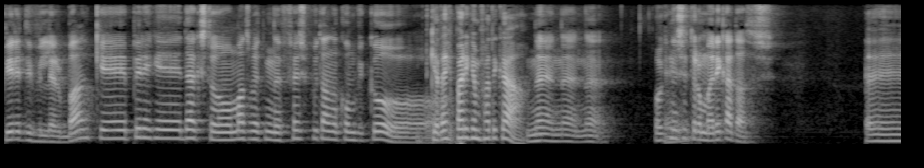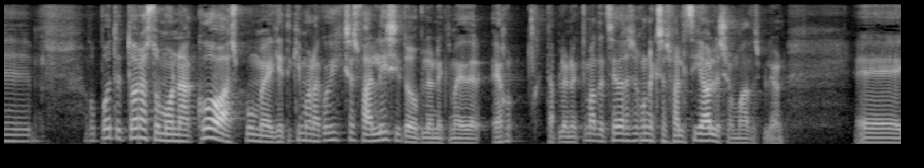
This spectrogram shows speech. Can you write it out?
Πήρε τη Βιλερμπάν και πήρε και εντάξει το μάτς με την ΕΦΕΣ που ήταν κομβικό. Και τα έχει πάρει και εμφατικά. Ναι, ναι, ναι. Όχι, είναι σε τρομερή κατάσταση. Ε, οπότε τώρα στο Μονακό, ας πούμε, γιατί και η Μονακό έχει εξασφαλίσει το πλεονέκτημα. Έχουν, τα πλεονεκτήματα της έδρας έχουν εξασφαλιστεί για όλες τι ομάδες πλέον. Ε,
